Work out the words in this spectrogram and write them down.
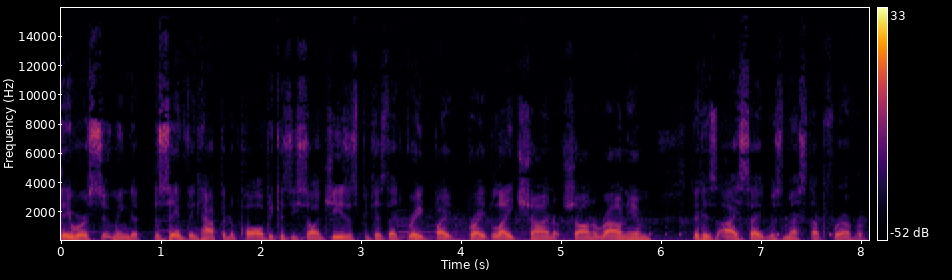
they were assuming that the same thing happened to Paul because he saw Jesus, because that great bright, bright light shone, shone around him, that his eyesight was messed up forever.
